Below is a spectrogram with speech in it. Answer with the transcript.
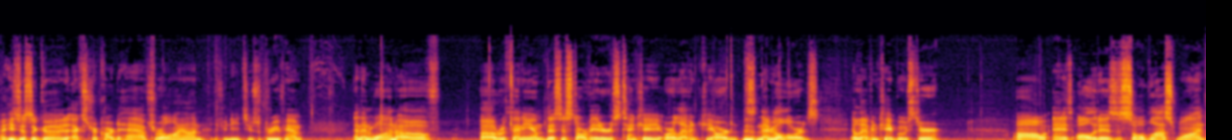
uh, he's just a good extra card to have to rely on if you need to. So three of him. And then one of uh, Ruthenium. This is Star Vader's 10k or 11k, or this is Nebula Lord's 11k booster. Uh, and it's all it is is Soul Blast 1.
